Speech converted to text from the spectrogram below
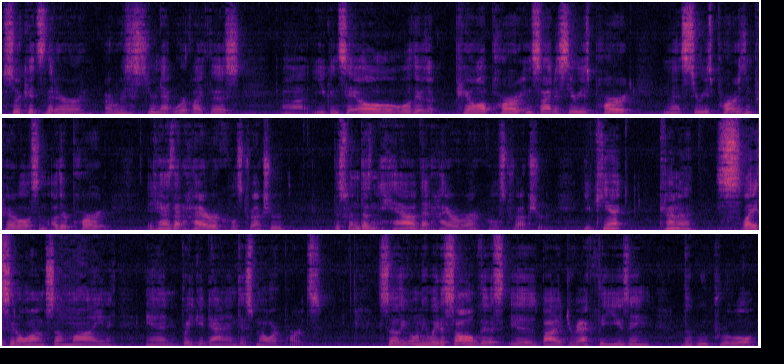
circuits that are a resistor network like this, uh, you can say, oh, well, there's a parallel part inside a series part, and that series part is in parallel with some other part. It has that hierarchical structure. This one doesn't have that hierarchical structure. You can't kind of slice it along some line and break it down into smaller parts. So the only way to solve this is by directly using the loop rule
